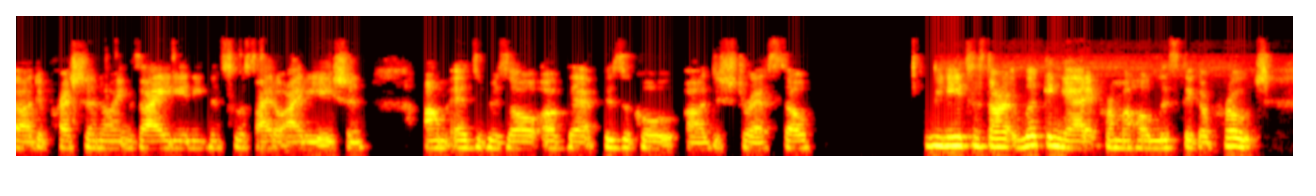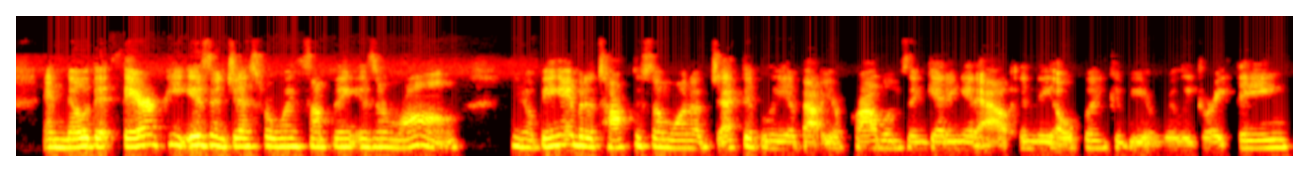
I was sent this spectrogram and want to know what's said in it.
uh, depression or anxiety and even suicidal ideation um, as a result of that physical uh, distress. So we need to start looking at it from a holistic approach and know that therapy isn't just for when something isn't wrong. You know being able to talk to someone objectively about your problems and getting it out in the open could be a really great thing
